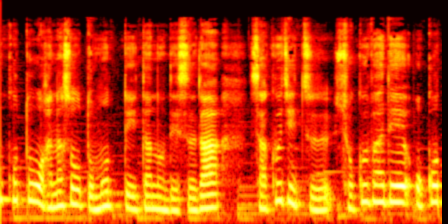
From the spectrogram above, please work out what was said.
うことを話そうと思っていたのですが昨日職場で起こっ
